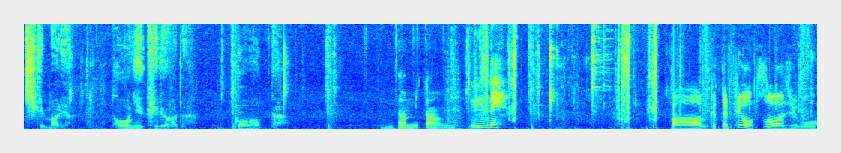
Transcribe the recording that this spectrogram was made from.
치기 마련. 돈이 필요하다. 고맙다. 감사합니다. 네아 그때 피가 없어가지고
